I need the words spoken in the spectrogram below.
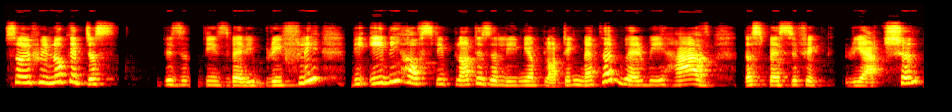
So if we look at just visit these very briefly, the Eadie-Hofstee plot is a linear plotting method where we have the specific reaction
